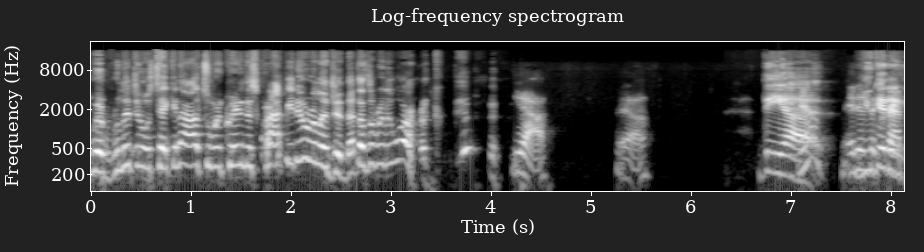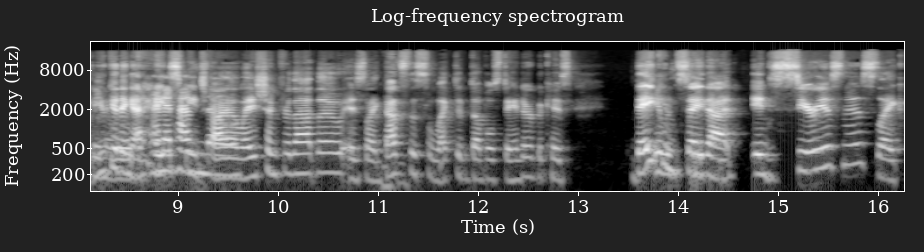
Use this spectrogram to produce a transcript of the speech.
where religion was taken out, so we're creating this crappy new religion that doesn't really work. yeah, yeah, the uh, yeah. It is you a getting you getting a religion, and hate speech no- violation for that though is like that's the selective double standard because they It can say pretty that in seriousness like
